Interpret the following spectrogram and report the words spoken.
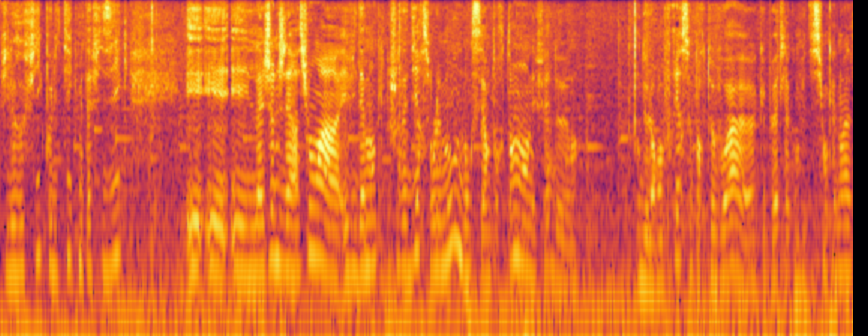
philosophiques, politiques, métaphysiques. Et, la jeune génération a évidemment quelque chose à dire sur le monde, donc c'est important en effet de, de leur offrir ce porte-voix que peut être la compétition canoise.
